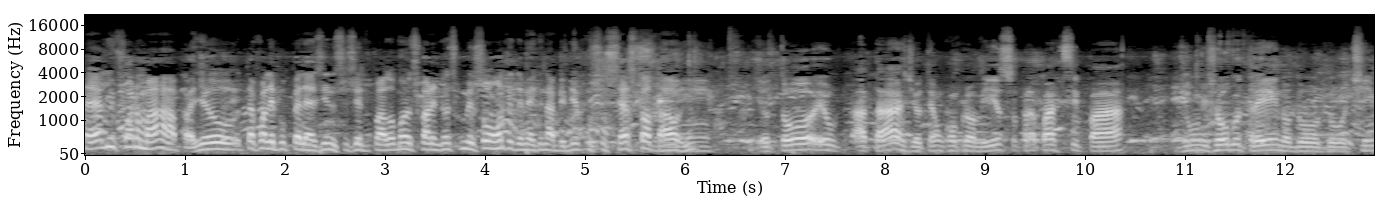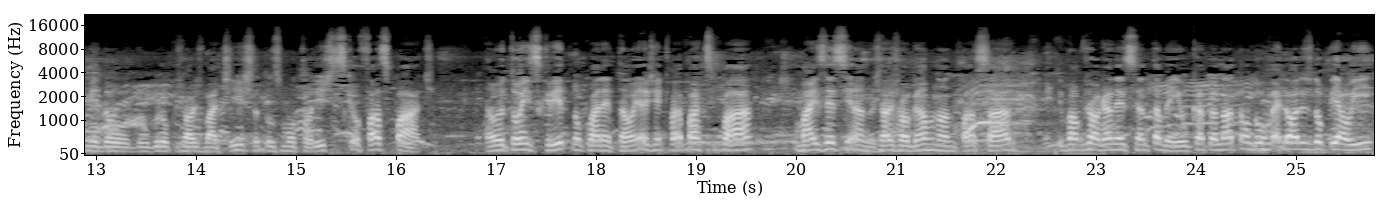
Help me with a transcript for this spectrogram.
É lhe informar, rapaz. Eu até falei pro Pelezinho, não sei se ele falou, mas os 40 anos começou ontem também aqui na BB com sucesso total, Sim. viu? Eu tô, eu, à tarde eu tenho um compromisso para participar de um jogo treino do, do time do, do Grupo Jorge Batista, dos motoristas, que eu faço parte. Então eu estou inscrito no Quarentão e a gente vai participar mais esse ano. Já jogamos no ano passado e vamos jogar nesse ano também. O campeonato é um dos melhores do Piauí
